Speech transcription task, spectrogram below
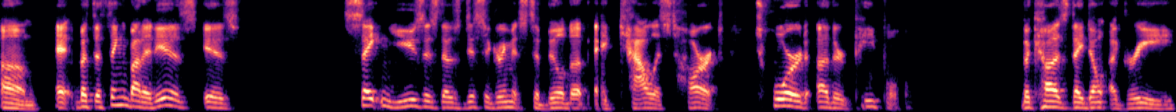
Um, eh, but the thing about it is, is Satan uses those disagreements to build up a calloused heart toward other people because they don't agree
